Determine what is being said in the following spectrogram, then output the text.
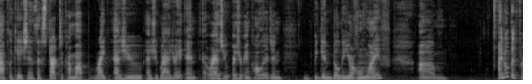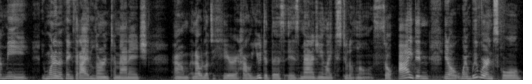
applications that start to come up right as you as you graduate and or as you as you're in college and begin building your own life. Um, I know that for me, one of the things that I learned to manage um, and I would love to hear how you did this, is managing like student loans. So I didn't, you know, when we were in school,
